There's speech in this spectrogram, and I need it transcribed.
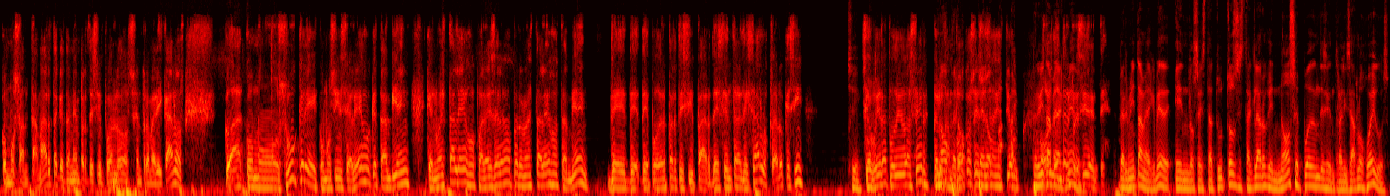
como Santa Marta, que también participó en los centroamericanos, co- como Sucre, como Cincelejo, que también, que no está lejos, parece lejos, pero no está lejos también de, de- de poder participar. Descentralizarlos, claro que sí. Se hubiera podido hacer, pero No, tampoco se hizo pero, esa gestión. Permítame, del presidente. Permítame, en los estatutos está claro que no se pueden descentralizar los juegos.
